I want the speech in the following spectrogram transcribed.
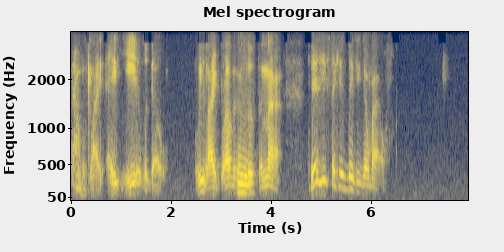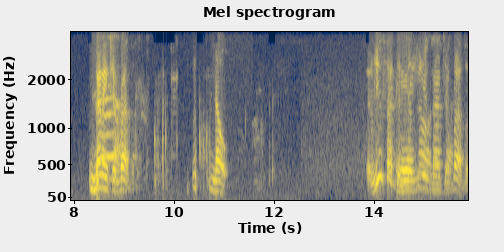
That was like eight years ago. We like brother and Mm. sister now. Did he stick his dick in your mouth? That ain't your brother. No. If you suck Hell dick, he is not your brother.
